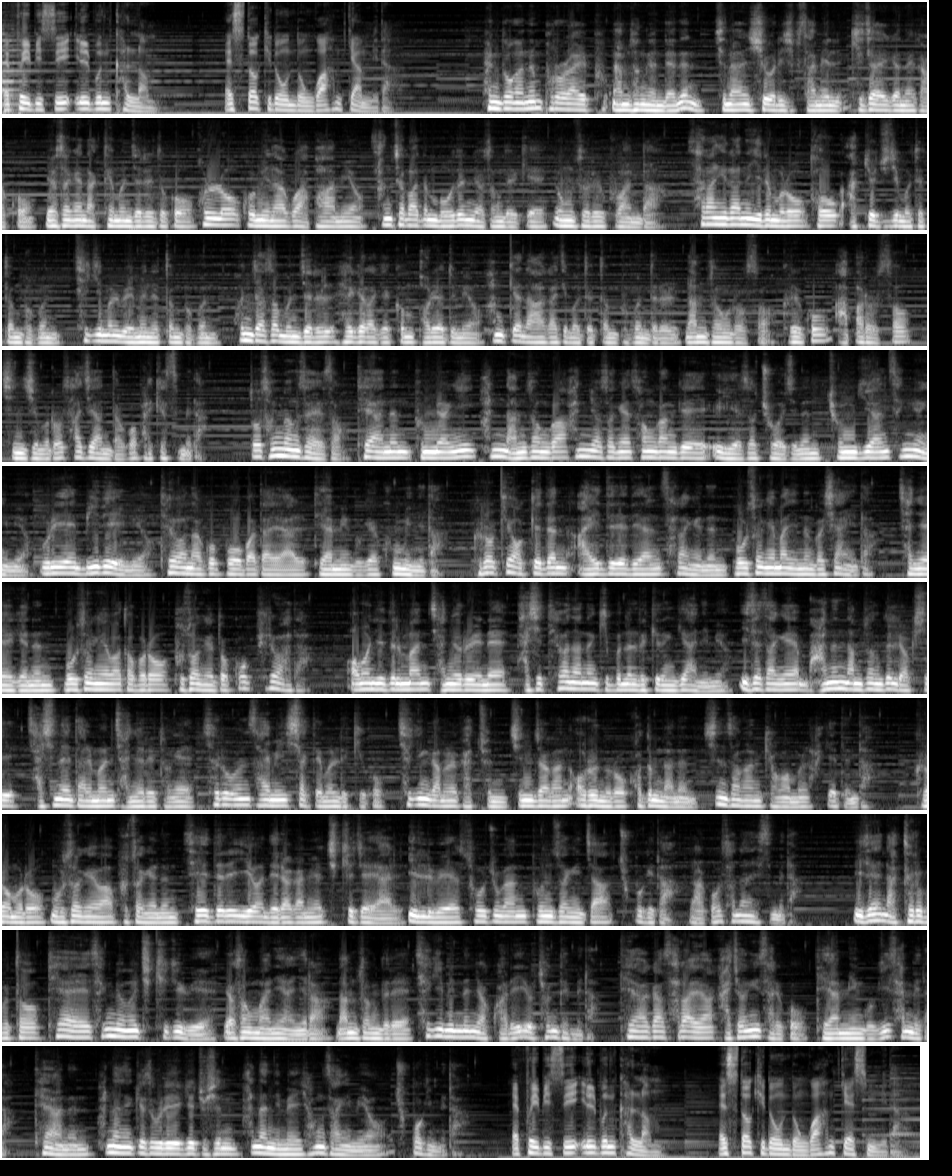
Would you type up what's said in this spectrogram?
FEBC 1분 칼럼 에스더 기도운동과 함께합니다. 행동하는 프로라이프 남성연대는 지난 10월 23일 기자회견을 갖고 여성의 낙태 문제를 두고 홀로 고민하고 아파하며 상처받은 모든 여성들께 용서를 구한다. 사랑이라는 이름으로 더욱 아껴주지 못했던 부분, 책임을 외면했던 부분, 혼자서 문제를 해결하게끔 버려두며 함께 나아가지 못했던 부분들을 남성으로서 그리고 아빠로서 진심으로 사죄한다고 밝혔습니다. 또 성명서에서 태아는 분명히 한 남성과 한 여성의 성관계에 의해서 주어지는 존귀한 생명이며 우리의 미래이며 태어나고 보호받아야 할 대한민국의 국민이다. 그렇게 얻게 된 아이들에 대한 사랑에는 모성애만 있는 것이 아니다. 자녀에게는 모성애와 더불어 부성애도 꼭 필요하다. 어머니들만 자녀로 인해 다시 태어나는 기분을 느끼는 게 아니며 이 세상의 많은 남성들 역시 자신을 닮은 자녀를 통해 새로운 삶이 시작됨을 느끼고 책임감을 갖춘 진정한 어른으로 거듭나는 신성한 경험을 하게 된다. 그러므로 무성애와 부성애는 세대를 이어 내려가며 지켜져야 할 인류의 소중한 본성이자 축복이다 라고 선언했습니다. 이제 낙태로부터 태아의 생명을 지키기 위해 여성만이 아니라 남성들의 책임 있는 역할이 요청됩니다. 태아가 살아야 가정이 살고 대한민국이 삽니다. 태아는 하나님께서 우리에게 주신 하나님의 형상이며 축복입니다. FEBC 1분 칼럼 에스더 기도운동과 함께했습니다.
